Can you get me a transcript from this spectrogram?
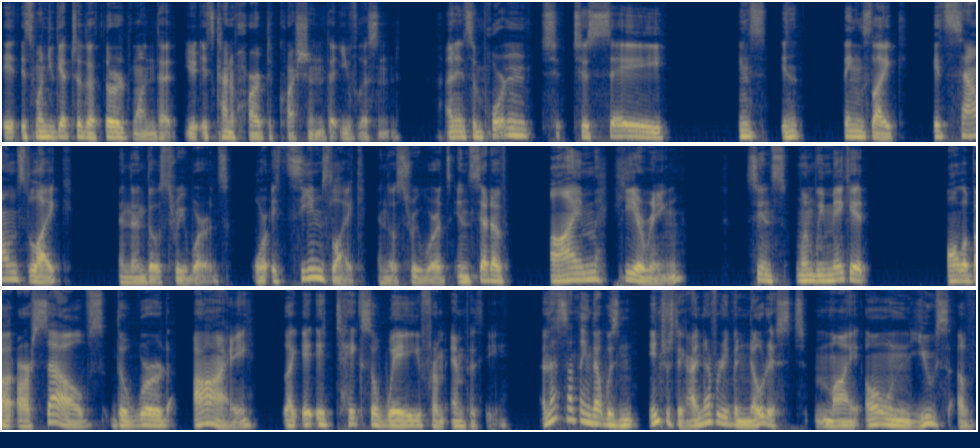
it, it's when you get to the third one that you, it's kind of hard to question that you've listened, and it's important to, to say in in things like it sounds like, and then those three words, or it seems like, and those three words, instead of I'm hearing, since when we make it all about ourselves, the word I, like it, it takes away from empathy. And that's something that was interesting. I never even noticed my own use of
